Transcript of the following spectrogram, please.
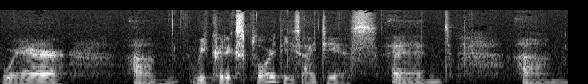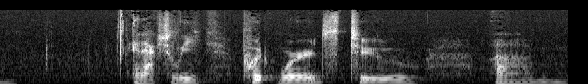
where um, we could explore these ideas and um, and actually put words to um,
